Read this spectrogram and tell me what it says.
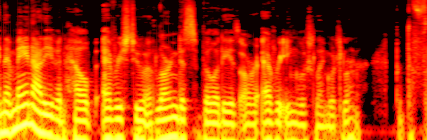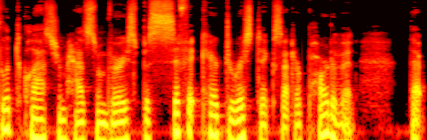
And it may not even help every student with learning disabilities or every English language learner. But the flipped classroom has some very specific characteristics that are part of it that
